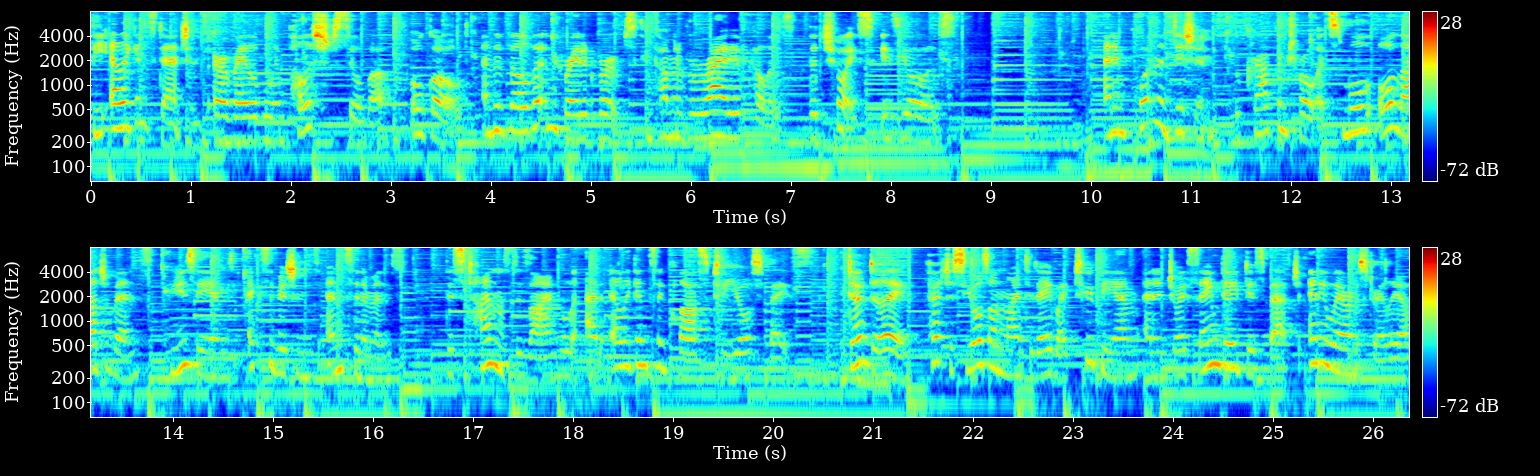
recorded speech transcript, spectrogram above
The elegant stanchions are available in polished silver or gold, and the velvet and braided ropes can come in a variety of colours. The choice is yours. An important addition for crowd control at small or large events, museums, exhibitions, and cinemas. This timeless design will add elegance and class to your space. Don't delay, purchase yours online today by 2pm and enjoy same day dispatch anywhere in Australia.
